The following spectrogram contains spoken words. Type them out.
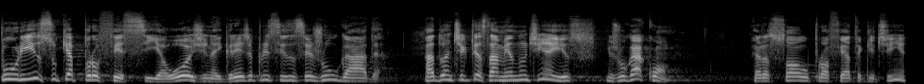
Por isso que a profecia hoje na igreja precisa ser julgada. A do Antigo Testamento não tinha isso. Me julgar como? Era só o profeta que tinha.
